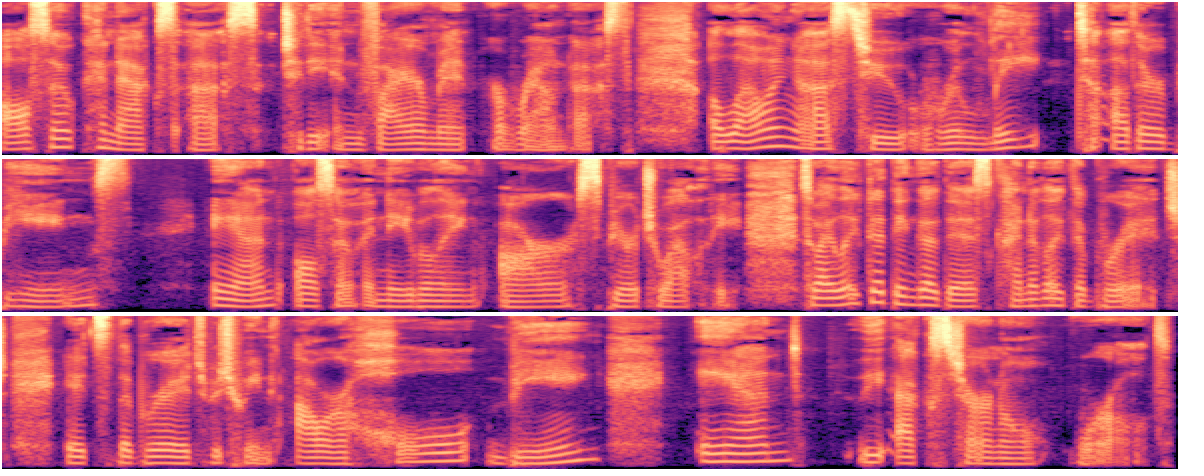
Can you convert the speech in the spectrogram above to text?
also connects us to the environment around us, allowing us to relate to other beings and also enabling our spirituality. So I like to think of this kind of like the bridge. It's the bridge between our whole being and the external world.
